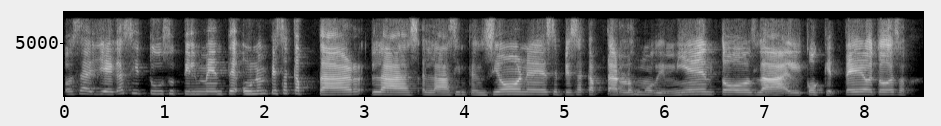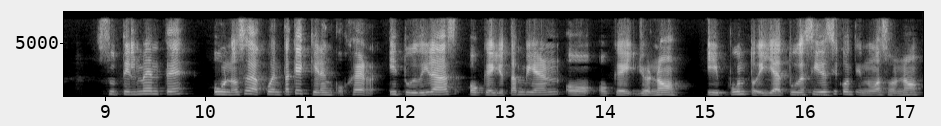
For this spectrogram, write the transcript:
O sea, llegas y tú sutilmente, uno empieza a captar las, las intenciones, empieza a captar los movimientos, la, el coqueteo y todo eso. Sutilmente, uno se da cuenta que quieren coger y tú dirás, ok, yo también o ok, yo no. Y punto. Y ya tú decides si continúas o no.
